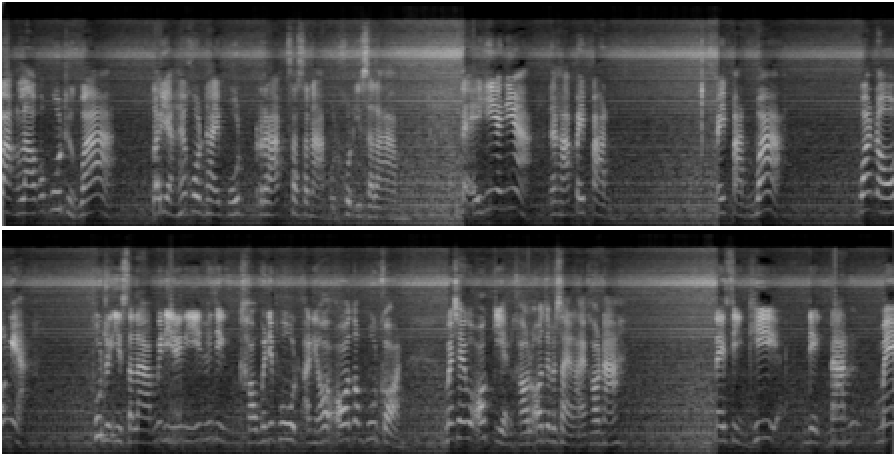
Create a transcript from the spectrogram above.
ฝั่งเราก็พูดถึงว่าเราอยากให้คนไทยพุทธรักศาสนาเหมือนคนอิสลาม แต่ไอ้เฮียเนี่ยนะคะไปปั่น ไปปั่นว่าว่าน้องเนี่ยพูดถึงอิสลามไม่ดีในนี้ที่จริงเขาไม่ได้พูด อันนี้อ้อต้องพูดก่อน ไม่ใช่ว่าอ้อเกลียดเขาแล้วอ้อจะไปใส่ร้ายเขานะ ในสิ่งที่เด็กนั้นแม่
